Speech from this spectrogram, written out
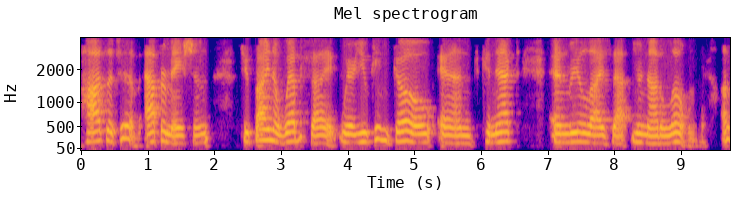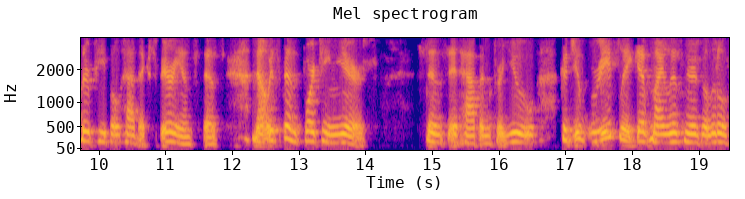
positive affirmation to find a website where you can go and connect and realize that you're not alone. Other people have experienced this. Now, it's been 14 years since it happened for you. Could you briefly give my listeners a little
